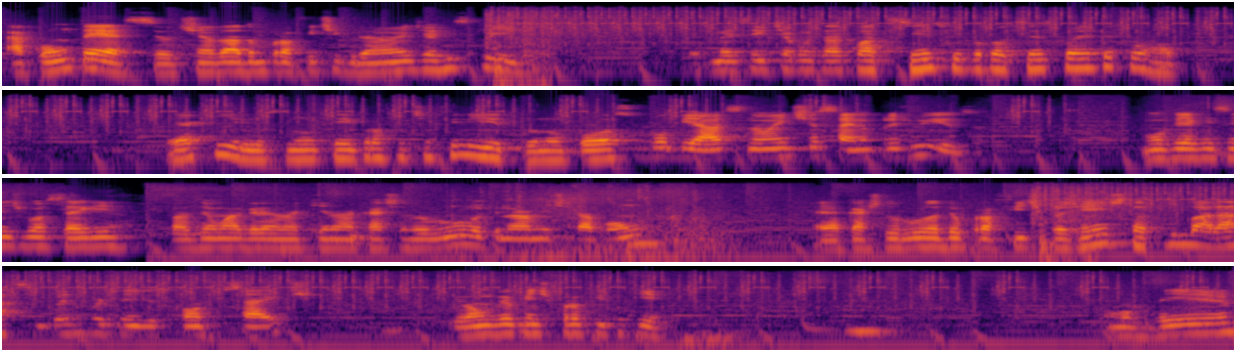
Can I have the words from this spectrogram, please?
Acontece, eu tinha dado um profit grande e arrisquei. Eu comecei, tinha começado 400, fui pra 444 é aquilo, não tem profit infinito, não posso bobear, senão a gente sai no prejuízo. Vamos ver aqui se a gente consegue fazer uma grana aqui na caixa do Lula, que normalmente tá bom. É, a caixa do Lula deu profit pra gente, tá tudo barato, 50% de desconto no site. E vamos ver o que a gente profita aqui. Vamos ver.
